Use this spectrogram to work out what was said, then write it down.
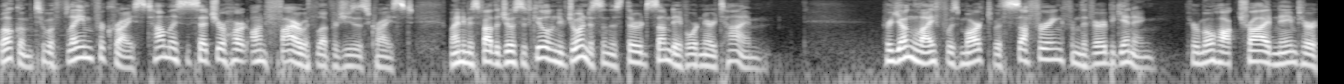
Welcome to Aflame for Christ, homilies to set your heart on fire with love for Jesus Christ. My name is Father Joseph Gill, and you've joined us on this third Sunday of Ordinary Time. Her young life was marked with suffering from the very beginning. Her Mohawk tribe named her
